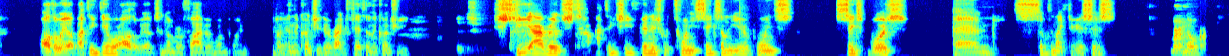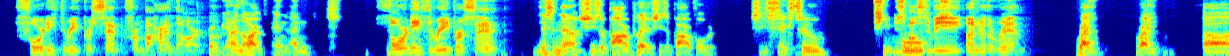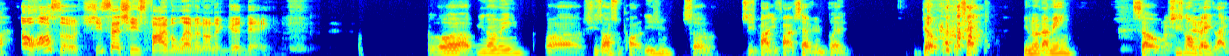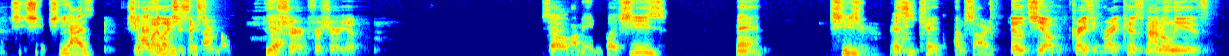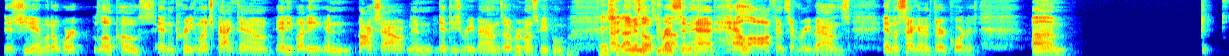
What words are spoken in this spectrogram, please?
all the way up. I think they were all the way up to number five at one point in the country. They're ranked fifth in the country. She averaged, I think she finished with 26 on the year points, six boards, and something like three assists. Bro, No, 43% from behind the arc. from behind the arc. And and 43%? listen now, she's a power player. She's a power forward. She's six two. She You're moves supposed to be under the rim. right, right. Uh, Oh, also, she says she's 5'11 on a good day. uh, you know what I mean. Uh, she's also Polynesian, so she's probably five seven, but built like a tank. You know what I mean? So she's gonna Yeah. play like she she she has She she will has play like she's 6'2. down low. For Yeah. sure, for sure. Yep. So I mean, but she's man, she's really good. I'm sorry. It was yo crazy, right? Because not only is is she able to work low post and pretty much back down anybody and box out and get these rebounds over most people, uh, even though out. Princeton had hella offensive rebounds in the second and third quarters. Um,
